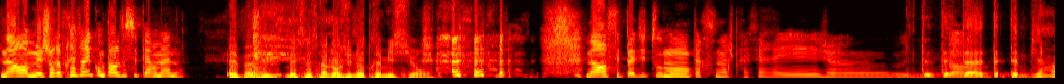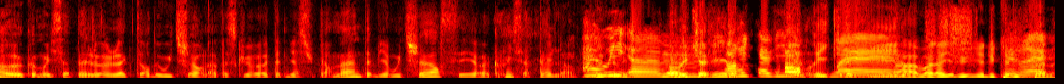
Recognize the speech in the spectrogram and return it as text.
Non, mais j'aurais préféré qu'on parle de Superman. Eh ben oui, mais ce sera dans une autre émission. Non, c'est pas du tout mon personnage préféré. Je... Bah, t'a- T'aimes bien euh, comment il s'appelle euh, l'acteur de Witcher là Parce que euh, t'aimes bien Superman, t'aimes bien Witcher, c'est euh, comment il s'appelle là? Ah Henry oui, Cavill. euh, Henry Cavill. Henry Cavill. Henry Ouais. Cavill. Ah voilà, il y a du, il y a du vrai. fan.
